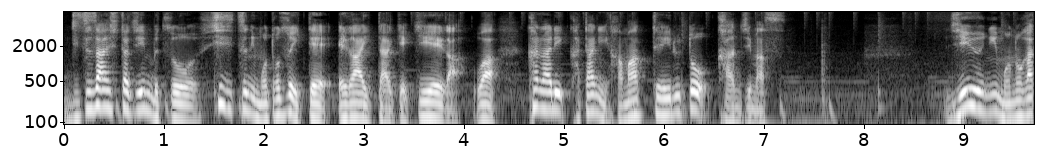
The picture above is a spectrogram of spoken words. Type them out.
実在した人物を史実に基づいて描いた劇映画はかなり型にはまっていると感じます。自由に物語を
